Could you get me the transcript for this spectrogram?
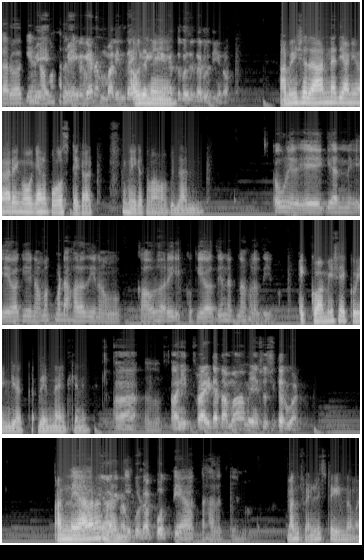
කරුව කිය නම හල ගැන මලින්? ගත කොස කරලා තියෙනවා අමිෂ දාන්න ඇති අනිවාරෙන් ඕ ගැන පෝස්ට් එකක්. මේක තමා අපි දන්න. ඔවුන ඒ කියන්න ඒවගේ නමක් මට හලදී නම් කවුරු හරි එක්ක කියවතිය නැත්න හලදීම එක්ක අමිෂ එක්ක ඉංගයක් දෙන්න එක්කෙන ආ, අනිත් රයිට තමා මේ සුසිතරුවන්. අන්න එයාගේ දන්න. ගොඩක් පොත් හල තියෙනවා. මගේ ෆ්‍රෙන්ලිස්ට ඉන්න මහ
